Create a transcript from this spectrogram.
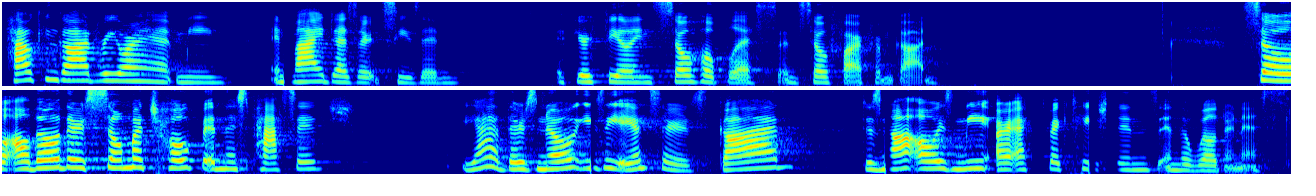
How can God reorient me in my desert season if you're feeling so hopeless and so far from God? So, although there's so much hope in this passage, yeah, there's no easy answers. God does not always meet our expectations in the wilderness.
